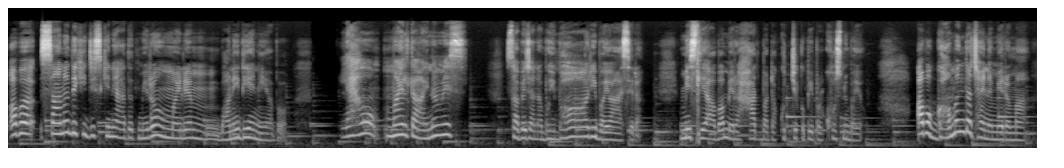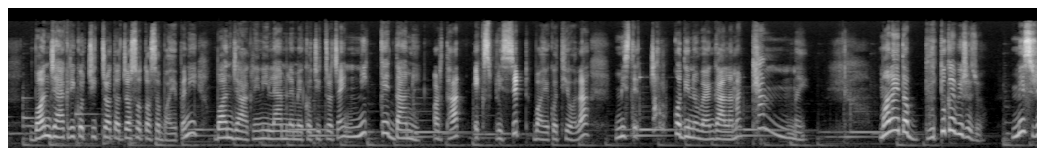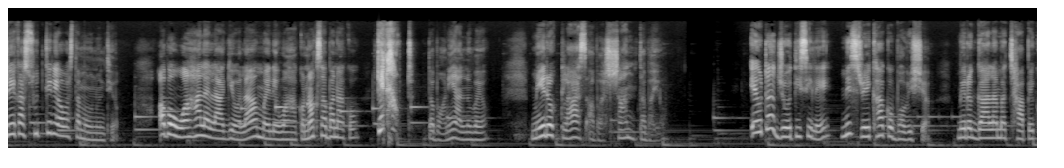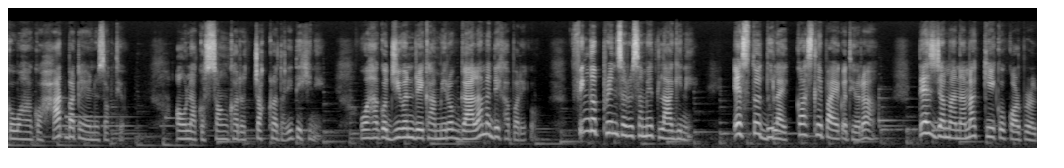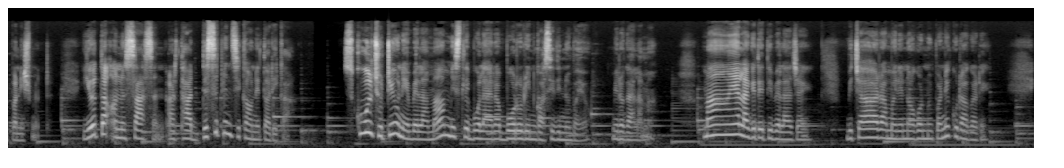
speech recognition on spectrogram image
अब सानोदेखि जिस्किने आदत मेरो मैले भनिदिएँ नि अब। ल्याहो मैले त होइन मिस। सबैजना भुइँभरि भयो हाँसेर। मिसले अब मेरो हातबाट कुच्चेको पेपर खोज्नुभयो। अब घमन त छैन मेरोमा। वन झाँक्रीको चित्र त जसो तसो भए पनि वन झाँक्रिनी ल्यामल्यामेको चित्र चाहिँ निकै दामी अर्थात् एक्सप्लिसिट भएको थियो होला। मिसले चर्को दिनुभयो गालामा ठ्याम्मै। मलाई त भुत्तुकै बिर्सजु मिस रेखा सुत्केरी अवस्थामा हुनुहुन्थ्यो। अब उहाँलाई लाग्यो होला मैले उहाँको नक्सा बनाएको। गेट आउट त भनिहाल्नुभयो। मेरो क्लास अब शान्त भयो। एउटा ज्योतिषीले मिस रेखाको भविष्य मेरो गालामा छापेको उहाँको हातबाट हेर्न सक्थ्यो। औँलाको शङ्ख र चक्रधरी देखिने। उहाँको जीवन रेखा मेरो गालामा देखा परेको। फिङ्गर प्रिन्ट्सहरू समेत लागिने। यस्तो धुलाइ कसले पाएको थियो र? त्यस जमानामा के को कर्पोरल पनिसमेन्ट यो त अनुशासन अर्थात् डिसिप्लिन सिकाउने तरिका। स्कुल छुट्टी हुने बेलामा मिसले बोलाएर बोरोलिन घसिदिनु भयो मेरो गालामा। माया लाग्यो त्यति बेला चाहिँ। बिचारा मैले नगर्नुपर्ने कुरा गरेँ।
